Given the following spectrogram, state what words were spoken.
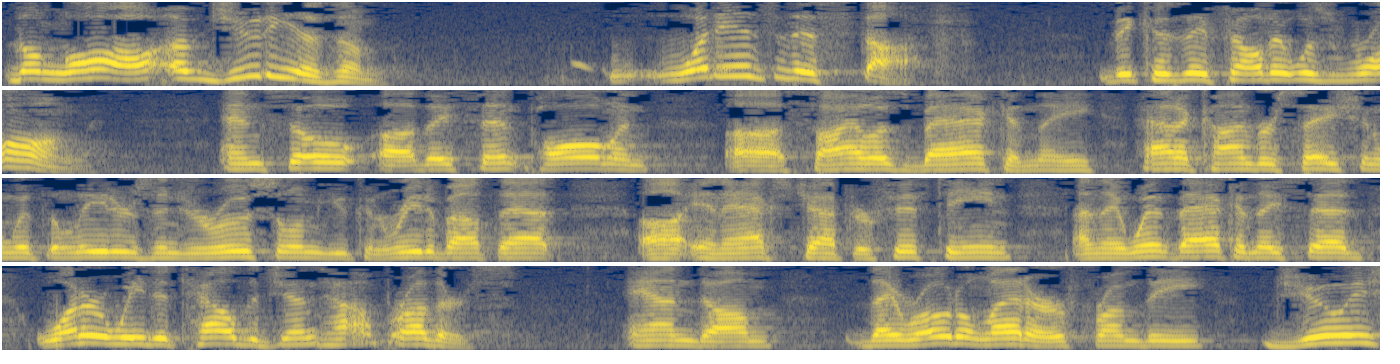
the law of Judaism. What is this stuff? Because they felt it was wrong. And so uh, they sent Paul and uh, Silas back and they had a conversation with the leaders in Jerusalem. You can read about that uh, in Acts chapter 15. And they went back and they said, What are we to tell the Gentile brothers? And um, they wrote a letter from the Jewish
